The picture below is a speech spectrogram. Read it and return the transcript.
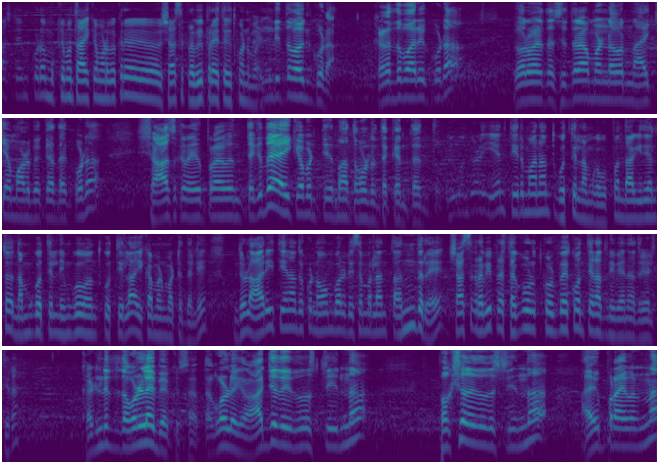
ಲಾಸ್ಟ್ ಟೈಮ್ ಕೂಡ ಮುಖ್ಯಮಂತ್ರಿ ಆಯ್ಕೆ ಮಾಡ್ಬೇಕಾದ್ರೆ ಶಾಸಕರ ಅಭಿಪ್ರಾಯ ತೆಗೆದುಕೊಂಡು ಮಾಡಿ. ಖಂಡಿತವಾಗಿ ಕೂಡ. ಕಳೆದ ಬಾರಿ ಕೂಡ ಗೌರವಾನ್ವಿತ ಸಿದ್ದರಾಮಯ್ಯ ಅವ್ರನ್ನ ಆಯ್ಕೆ ಮಾಡಬೇಕಾದ ಕೂಡ ಶಾಸಕರ ಅಭಿಪ್ರಾಯವನ್ನು ತೆಗೆದೇ ಮಾಡಿ ತೀರ್ಮಾನ ತಗೊಂಡಿರ್ತಕ್ಕಂಥದ್ದು. ಈಗ ಒಂದು ವೇಳೆ ಏನು ತೀರ್ಮಾನ ಅಂತ ಗೊತ್ತಿಲ್ಲ ನಮ್ಗೆ ಒಪ್ಪಂದ ಆಗಿದೆ ಅಂತ ನಮ್ಗೆ ಗೊತ್ತಿಲ್ಲ ನಿಮಗೂ ಅಂತ ಗೊತ್ತಿಲ್ಲ ಹೈಕಮಾಂಡ್ ಮಟ್ಟದಲ್ಲಿ. ಒಂದು ವೇಳೆ ಆ ರೀತಿ ಏನಾದರೂ ಕೂಡ ನವಂಬರ್ ಡಿಸೆಂಬರ್ ಅಂತ ಅಂದರೆ ಶಾಸಕರ ಅಭಿಪ್ರಾಯ ತೆಗೆದುಕೊಳ್ಬೇಕು ಅಂತ ಏನಾದರೂ ನೀವೇನಾದರೂ ಹೇಳ್ತೀರಾ? ಖಂಡಿತ ತಗೊಳ್ಳೇಬೇಕು ಸರ್ ತಗೊಳ್ಳಿ. ರಾಜ್ಯದ ದೃಷ್ಟಿಯಿಂದ ಪಕ್ಷದ ದೃಷ್ಟಿಯಿಂದ ಅಭಿಪ್ರಾಯವನ್ನು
